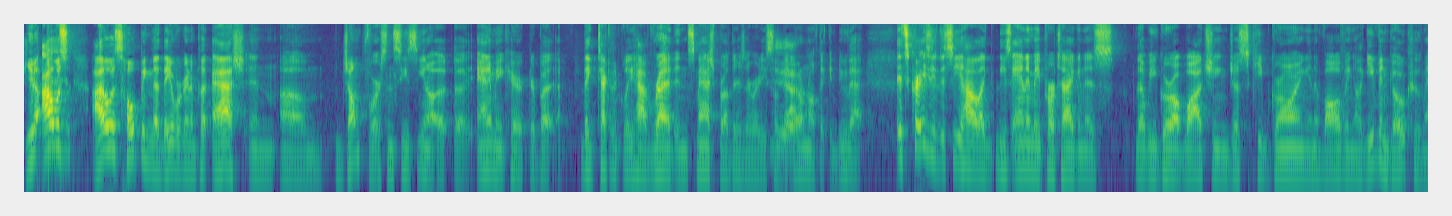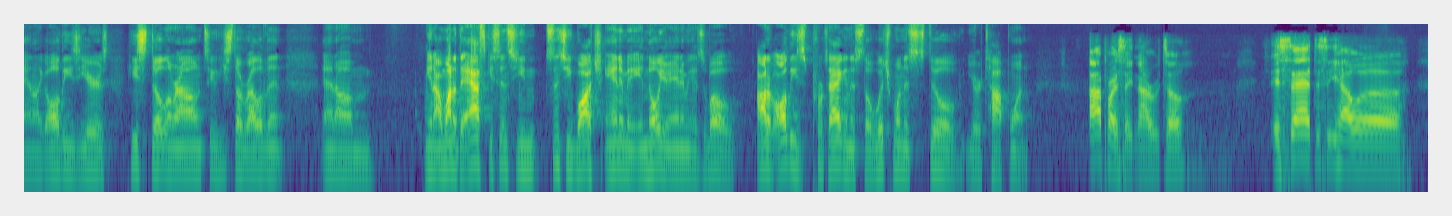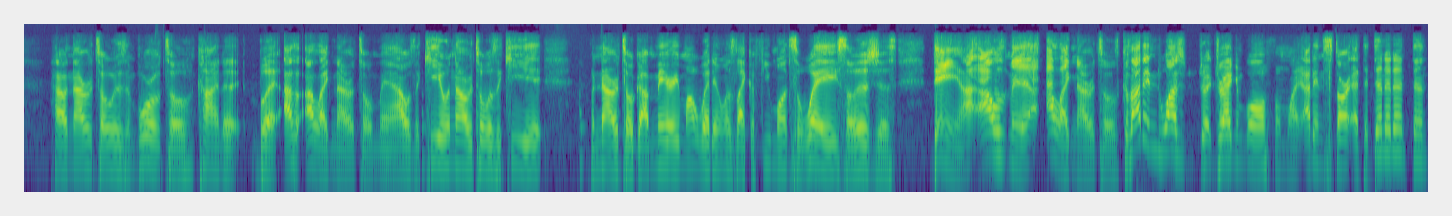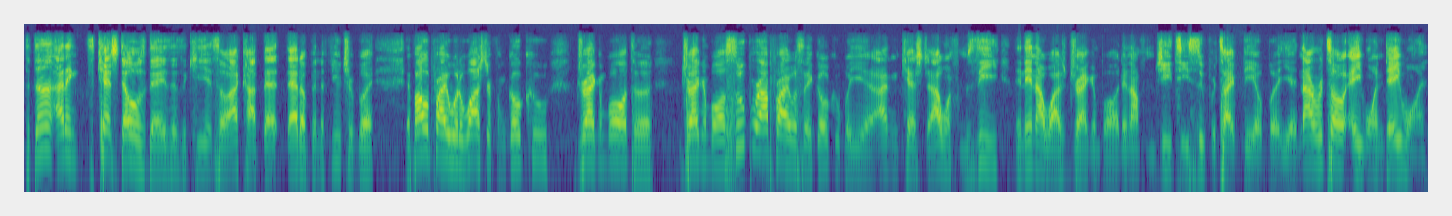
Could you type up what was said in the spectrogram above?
You know, I was I was hoping that they were gonna put Ash in um, Jump Force since he's you know a, a anime character, but they technically have Red in Smash Brothers already, so Yeah. I don't know if they can do that. It's crazy to see how like these anime protagonists that we grew up watching just keep growing and evolving. Like even Goku, man, like all these years, he's still around too. He's still relevant, and um, you know, I wanted to ask you since you since you watch anime and know your anime as well. Out of all these protagonists, though, which one is still your top one? I'd probably say Naruto. It's sad to see how uh how Naruto is in Boruto, kind of, but I I like Naruto, man. I was a kid when Naruto was a kid. When Naruto got married, my wedding was like a few months away, so it was just. Damn, I, I was man. I, I like Naruto's because I didn't watch Dra- Dragon Ball from like I didn't start at the dun dun dun dun dun. dun. I didn't catch those days as a kid, so I caught that that up in the future. But if I would probably would have watched it from Goku, Dragon Ball to Dragon Ball Super, I probably would say Goku, but yeah, I didn't catch that. I went from Z, and then I watched Dragon Ball. Then I'm from GT Super type deal. But yeah, Naruto A1 Day One.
